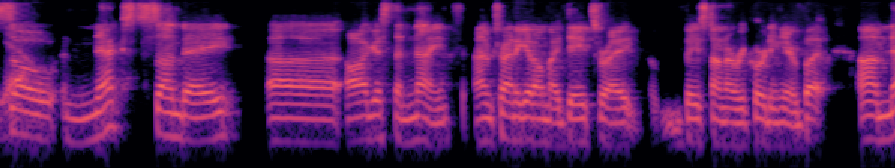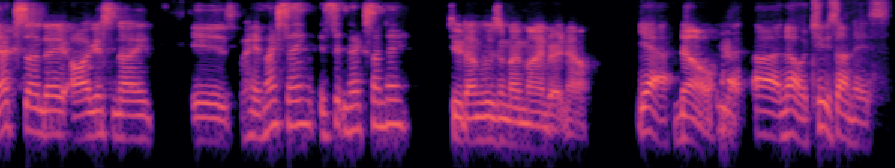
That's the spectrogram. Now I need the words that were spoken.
Yeah. So next Sunday, uh, August the 9th, I'm trying to get all my dates right based on our recording here. But um, next Sunday, August 9th is, hey, am I saying, is it next Sunday? Dude, I'm losing my mind right now. Yeah. No. Yeah. Uh, no, two Sundays.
